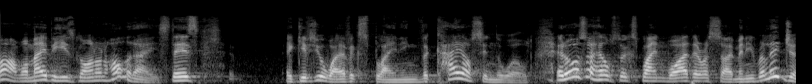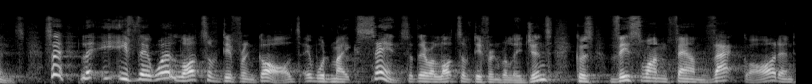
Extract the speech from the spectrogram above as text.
Oh, well, maybe he's gone on holidays. There's, it gives you a way of explaining the chaos in the world. It also helps to explain why there are so many religions. So, if there were lots of different gods, it would make sense that there are lots of different religions, because this one found that God, and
